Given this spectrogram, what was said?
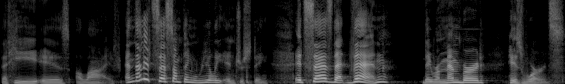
that he is alive. And then it says something really interesting. It says that then they remembered his words.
